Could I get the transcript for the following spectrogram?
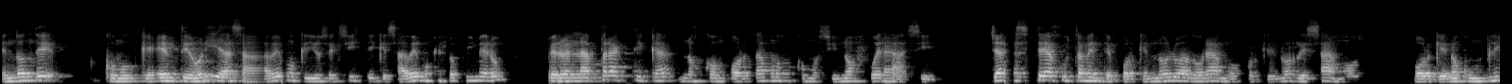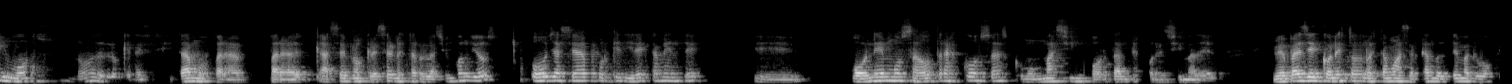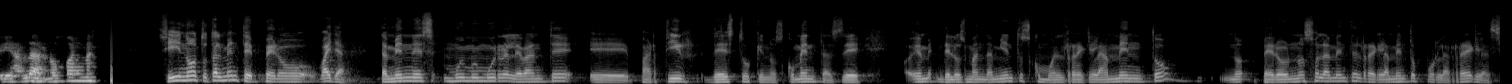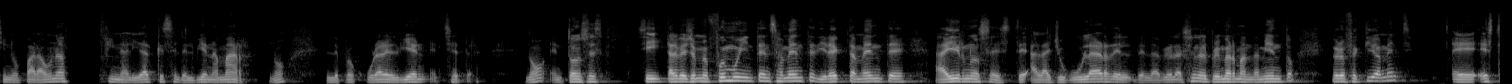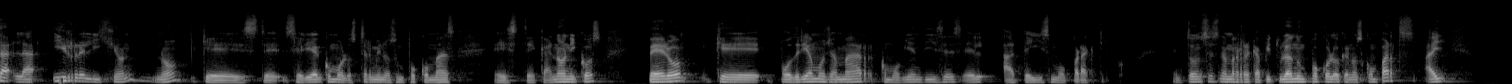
en donde como que en teoría sabemos que Dios existe y que sabemos que es lo primero, pero en la práctica nos comportamos como si no fuera así. Ya sea justamente porque no lo adoramos, porque no rezamos, porque no cumplimos lo que necesitamos para, para hacernos crecer en esta relación con Dios, o ya sea porque directamente eh, ponemos a otras cosas como más importantes por encima de él. Y me parece que con esto nos estamos acercando al tema que vos querías hablar, ¿no, Juanma? Sí, no, totalmente, pero vaya, también es muy, muy, muy relevante eh, partir de esto que nos comentas, de, em, de los mandamientos como el reglamento, no, pero no solamente el reglamento por las reglas, sino para una finalidad que es el del bien amar, ¿no? El de procurar el bien, etcétera, ¿no? Entonces, Sí, tal vez yo me fui muy intensamente, directamente a irnos este, a la yugular de, la violación del primer mandamiento, pero efectivamente, eh, esta, la irreligión, ¿no? Que este, serían como los términos un poco más este, canónicos, pero que podríamos llamar, como bien dices, el ateísmo práctico. Entonces, nada más recapitulando un poco lo que nos compartes, hay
